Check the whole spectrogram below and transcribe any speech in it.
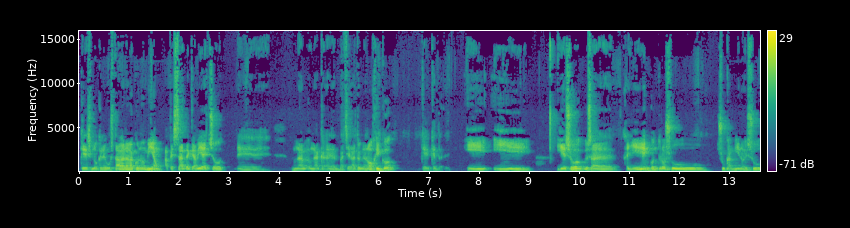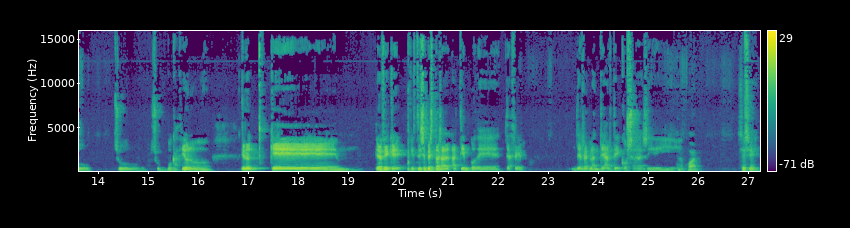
que, es lo que le gustaba era la economía, a pesar de que había hecho eh, el bachillerato tecnológico. Que, y, y, y, eso, o sea, allí encontró su, su camino y su, su, su vocación. O, creo que quiero decir que, siempre estás a, tiempo de, hacer de replantearte cosas y sí, sí,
